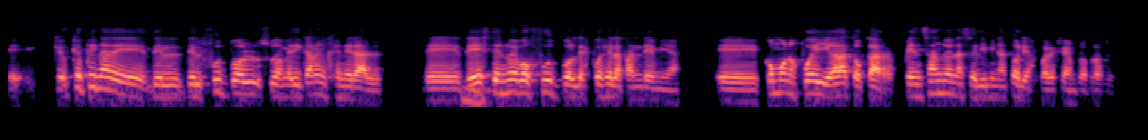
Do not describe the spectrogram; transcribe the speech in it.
Eh, ¿Qué, opina del, fútbol sudamericano en general, de, mm. este nuevo fútbol después de la pandemia? Eh, ¿Cómo nos puede llegar a tocar? Pensando en las eliminatorias, por ejemplo, profesor.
